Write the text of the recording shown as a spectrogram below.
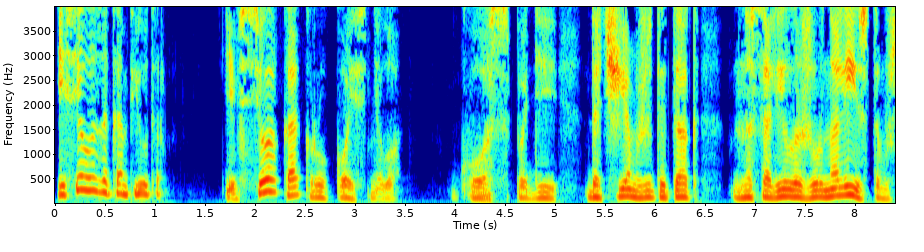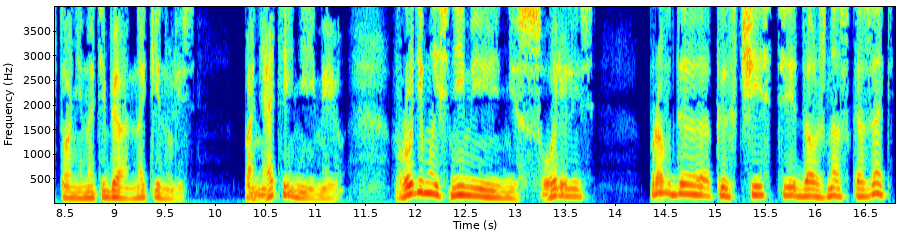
и села за компьютер. И все как рукой сняло. Господи, да чем же ты так насолила журналистам, что они на тебя накинулись? Понятия не имею. Вроде мы с ними не ссорились. Правда, к их чести должна сказать,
